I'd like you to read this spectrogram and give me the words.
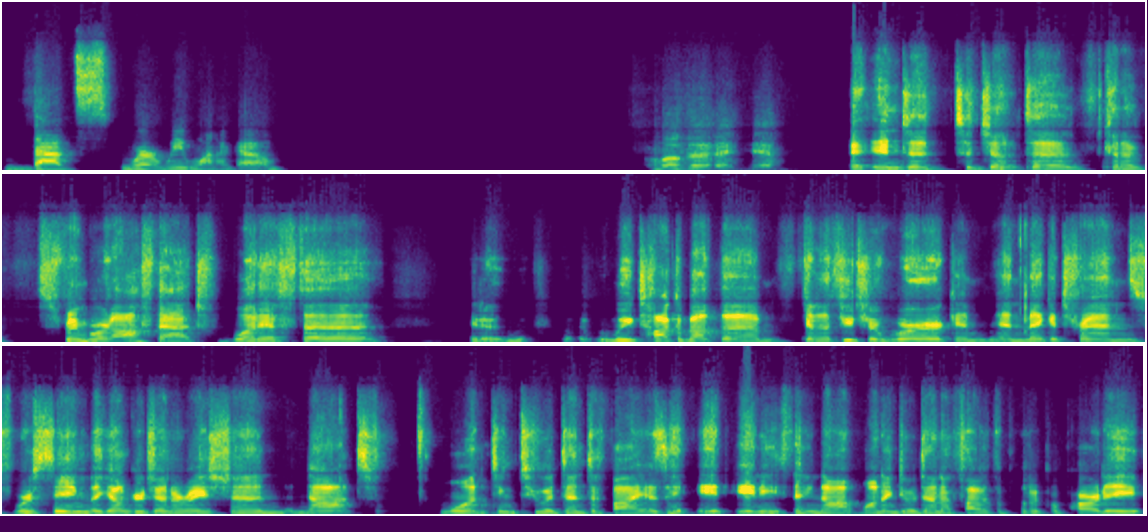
That's where we want to go. I love that idea. And to to to kind of springboard off that what if the you know, we talk about the you know the future work and, and mega trends. We're seeing the younger generation not wanting to identify as anything, not wanting to identify with the political party,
